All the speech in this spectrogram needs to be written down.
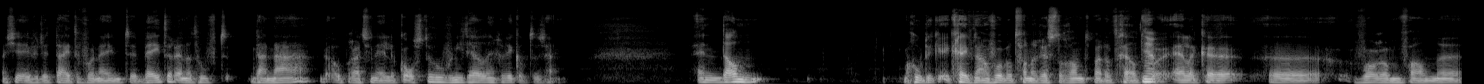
als je even de tijd ervoor neemt, eh, beter. En dat hoeft daarna, de operationele kosten, hoeven niet heel ingewikkeld te zijn. En dan, maar goed, ik, ik geef nou een voorbeeld van een restaurant, maar dat geldt Ja. voor elke eh, vorm van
